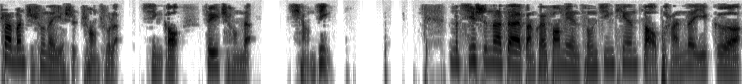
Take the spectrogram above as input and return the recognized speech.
创业板指数呢，也是创出了。新高非常的强劲。那么其实呢，在板块方面，从今天早盘的一个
